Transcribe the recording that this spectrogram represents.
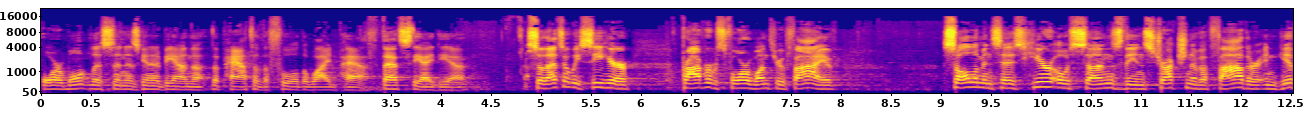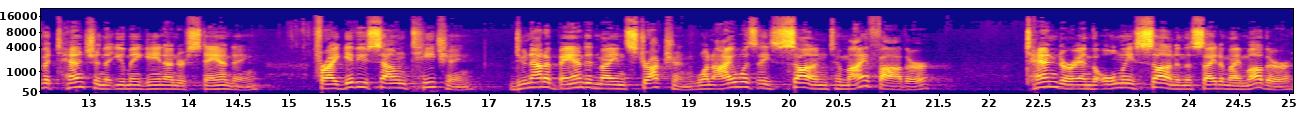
or won't listen is going to be on the, the path of the fool, the wide path. That's the idea. So that's what we see here. Proverbs 4 1 through 5. Solomon says, Hear, O sons, the instruction of a father, and give attention that you may gain understanding. For I give you sound teaching. Do not abandon my instruction. When I was a son to my father, tender and the only son in the sight of my mother,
